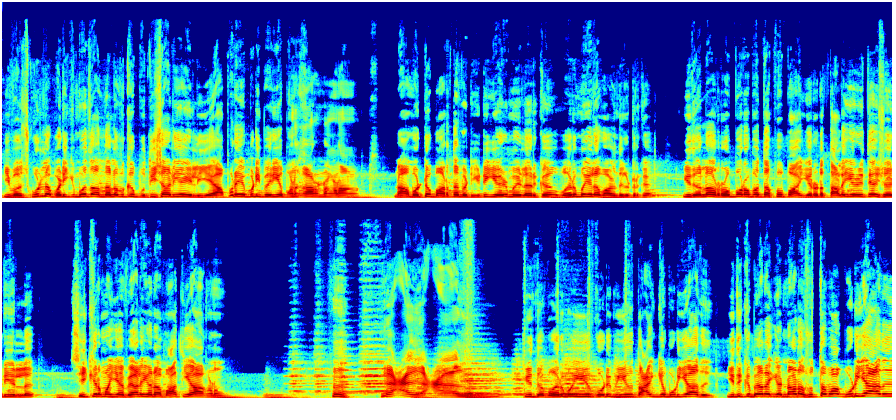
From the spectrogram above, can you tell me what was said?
இவன் ஸ்கூல்ல படிக்கும்போது அந்த அளவுக்கு புத்திசாலியே இல்லையே. அப்புறம் எப்படி பெரிய பணக்காரனானா? நான் மட்டும் மரத்தை வெட்டிக்கிட்டு ஏழ்மையில இருக்கேன் வறுமையில வாழ்ந்துகிட்டு இருக்கேன். இதெல்லாம் ரொம்ப ரொம்ப தப்புப்பா. என்னோட தலையெழுத்தே சரியில்லை. சீக்கிரமா என் வேலையை நான் மாத்தியே ஆகணும். இந்த வறுமையும் கொடுமையும் தாங்கிக்க முடியாது. இதுக்கு மேல என்னால சுத்தமா முடியாது.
